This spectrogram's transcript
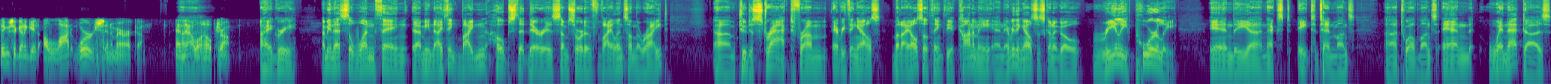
things are going to get a lot worse in America, and that will help Trump. I agree. I mean, that's the one thing. I mean, I think Biden hopes that there is some sort of violence on the right um, to distract from everything else. But I also think the economy and everything else is going to go really poorly in the uh, next eight to 10 months, uh, 12 months. And when that does,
